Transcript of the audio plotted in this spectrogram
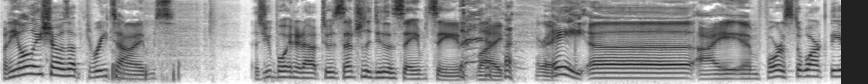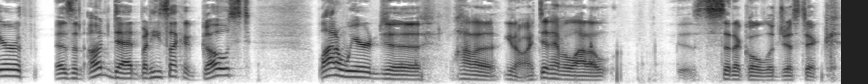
but he only shows up three times, as you pointed out, to essentially do the same scene. Like, hey, uh, I am forced to walk the earth as an undead, but he's like a ghost. A lot of weird, uh, a lot of you know. I did have a lot of uh, cynical logistic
